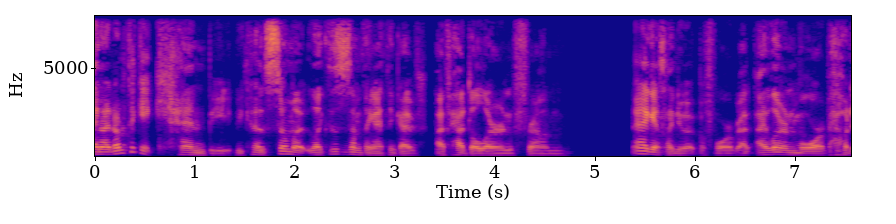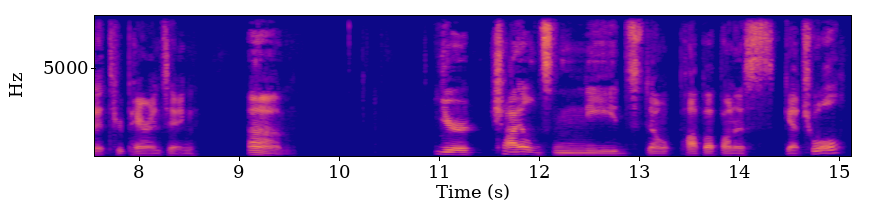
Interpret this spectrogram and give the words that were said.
and I don't think it can be because so much like this is something I think I've I've had to learn from I guess I knew it before, but I learned more about it through parenting. Um, your child's needs don't pop up on a schedule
